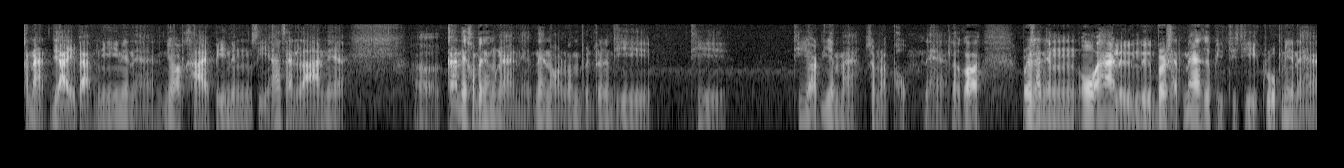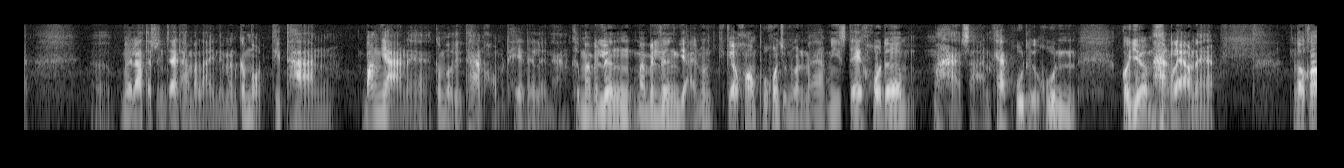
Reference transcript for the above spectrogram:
ขนาดใหญ่แบบนี้เนี่ยนะฮะยอดขายปีหนึ่งสี่ห้าแสนล้านเนี่ยการได้เข้าไปทำงานเนี่ยแน่นอนว่ามันเป็นเรื่องที่ที่ที่ยอดเยี่ยมมากสำหรับผมนะฮะแล้วก็บริษัทอย่าง OR หรือหรือบริษัทแม่คือ PTT Group เนี่ยนะฮะเวลาตัดสินใจทำอะไรเนี่ยมันกำหนดทิศทางบางอย่างนะฮะกำหนดทิศทางของประเทศได้เลยนะคือมันเป็นเรื่องมันเป็นเรื่องใหญ่มันเกี่ยวข้องกับผู้คนจำนวนมากมี stakeholder มหาศาลแค่ผู้ถือหุ้นก็เยอะมากแล้วนะฮะแล้วก็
